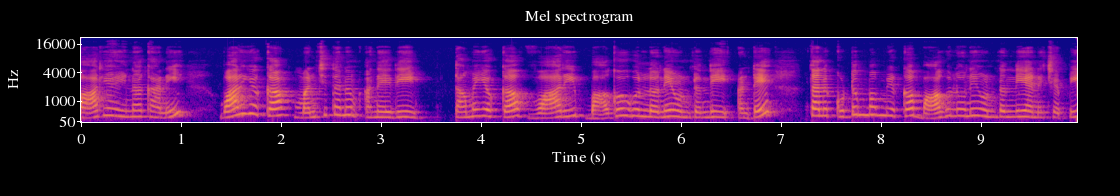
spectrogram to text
భార్య అయినా కానీ వారి యొక్క మంచితనం అనేది తమ యొక్క వారి బాగోగుల్లోనే ఉంటుంది. అంటే తన కుటుంబం యొక్క బాగులోనే ఉంటుంది అని చెప్పి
